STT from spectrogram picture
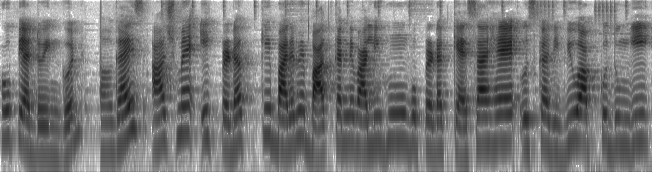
Hope you are doing good. Guys uh, आज मैं एक प्रोडक्ट के बारे में बात करने वाली हूँ। वो प्रोडक्ट कैसा है उसका रिव्यू आपको दूँगी।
